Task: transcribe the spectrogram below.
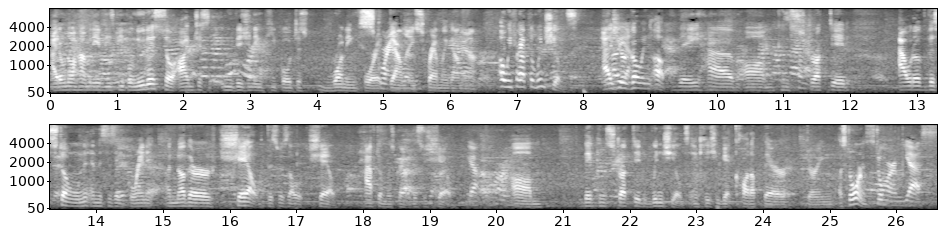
I don't know how many of these people knew this, so I'm just envisioning people just running for it down Scrambling. the scrambling down Yeah. the mountain. Oh, we forgot the windshields. As Oh, you're yeah. going up, they have um, constructed out of the stone, and this is a granite, another shale. This was a shale. Half dome was granite. This is shale. Yeah. Um, they've constructed windshields in case you get caught up there during a storm. Storm, yes.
